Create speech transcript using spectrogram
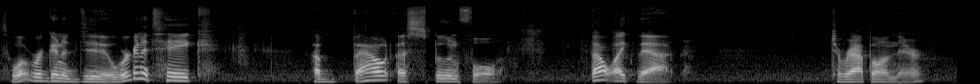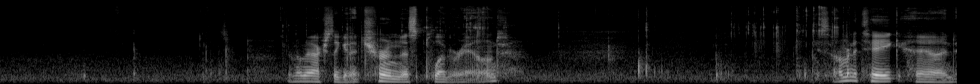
So what we're going to do, we're going to take about a spoonful, about like that, to wrap on there. And I'm actually going to turn this plug around. So I'm going to take and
